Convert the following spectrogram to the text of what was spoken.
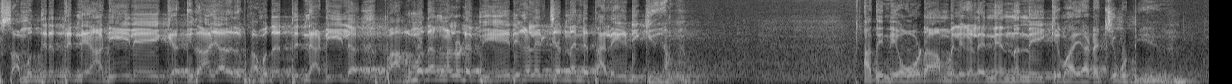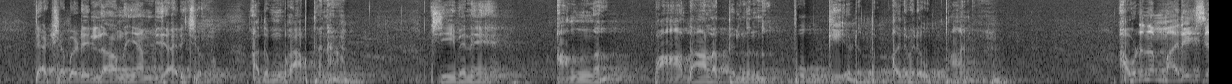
സമുദ്രത്തിന്റെ അടിയിലേക്ക് ഇതാ ഞാൻ സമുദ്രത്തിന്റെ അടിയിൽ പർവതങ്ങളുടെ വേരുകളിൽ ചെന്ന് എന്റെ തലയിടിക്കുക. അതിന്റെ ഓടാമ്പലുകൾ എന്നെ എന്നേക്കുമായി അടച്ചുപൂട്ടി രക്ഷപ്പെടില്ല എന്ന് ഞാൻ വിചാരിച്ചു. അതും പ്രാർത്ഥന. ജീവനെ അങ്ങ് പാതാളത്തിൽ നിന്ന് പൊക്കിയെടുത്തു. അതിന് വരെ ഉത്ഥാനം. അവിടുന്ന് മരിച്ച്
